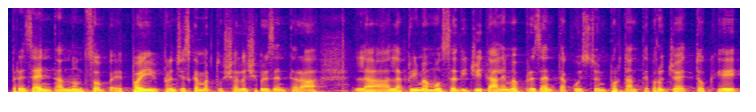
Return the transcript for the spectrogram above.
presenta, non so, poi Francesca Martuscello ci presenterà la, la, prima mostra digitale, ma presenta questo importante progetto che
